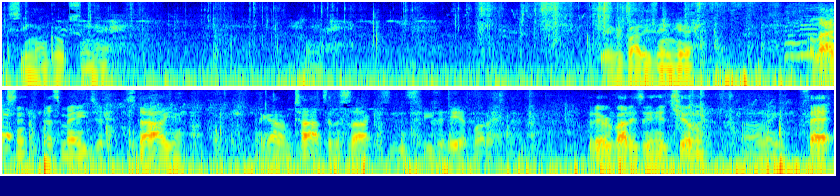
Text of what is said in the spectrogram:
You see my goats in there. Everybody's in here relaxing. That's Major, Stallion. I got him tied to the side because he's, he's a head butter. But everybody's in here chilling. Um, they fat.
